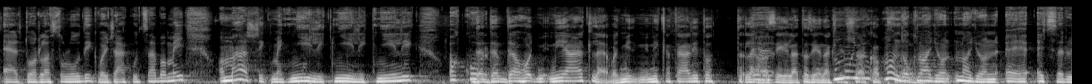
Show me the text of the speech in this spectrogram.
eltorlaszolódik, vagy zsákutcába megy, a másik meg nyílik, nyílik, nyílik, akkor... De, de, de hogy mi állt le? Vagy mi, miket állított le az élet az énekléssel kapcsolatban? Mondok nagyon, nagyon egyszerű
